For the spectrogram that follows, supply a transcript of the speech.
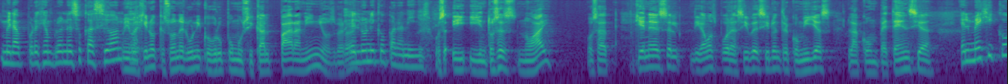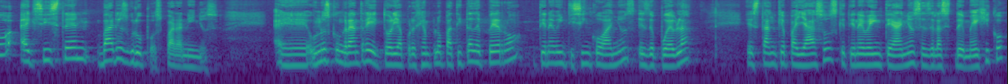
Mira, por ejemplo, en esa ocasión... Me eh, imagino que son el único grupo musical para niños, ¿verdad? El único para niños. O sea, y, y entonces no hay. O sea, ¿quién es el, digamos, por así decirlo, entre comillas, la competencia? En México existen varios grupos para niños. Eh, unos con gran trayectoria, por ejemplo, Patita de Perro tiene 25 años, es de Puebla. Estanque Payasos, que tiene 20 años, es de, la, de México.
